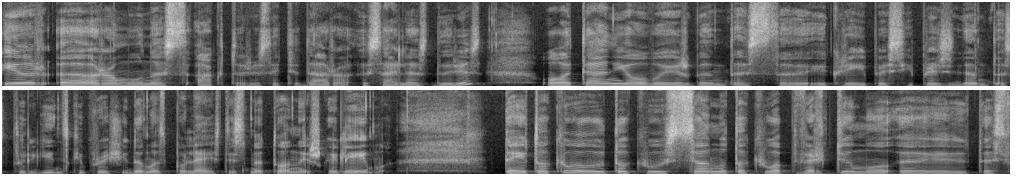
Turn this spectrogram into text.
Ir e, Ramūnas aktorius atidaro salės duris, o ten jau vaižgantas kreipėsi į prezidentą Stulginskį prašydamas paleisti Smetoną iš kalėjimo. Tai tokių, tokių scenų, tokių apvertimų tas,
